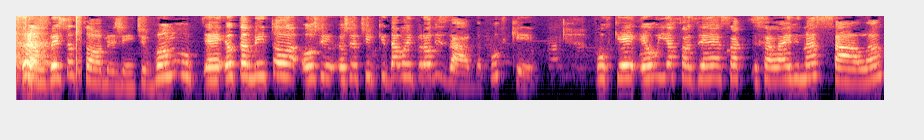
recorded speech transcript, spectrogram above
Então, veja só, minha gente. Vamos. é, eu também tô. Hoje eu já tive que dar uma improvisada. Por quê? Porque eu ia fazer essa, essa live na sala,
